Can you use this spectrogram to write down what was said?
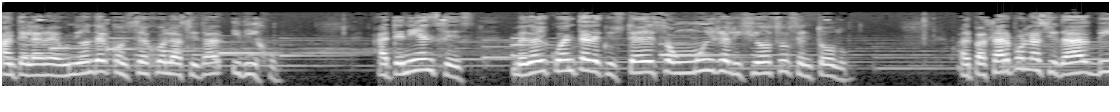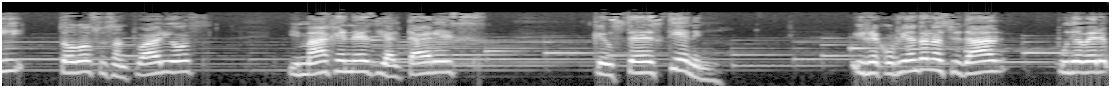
ante la reunión del consejo de la ciudad y dijo, Atenienses, me doy cuenta de que ustedes son muy religiosos en todo. Al pasar por la ciudad vi todos sus santuarios, imágenes y altares que ustedes tienen. Y recorriendo la ciudad pude ver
